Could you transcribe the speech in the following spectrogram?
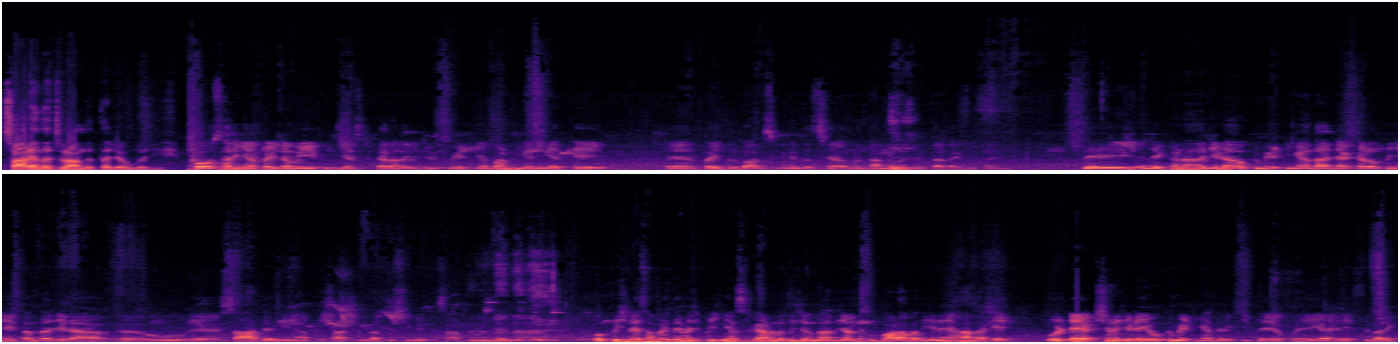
ਸਾਰਿਆਂ ਦਾ ਚਲਾਨ ਦਿੱਤਾ ਜਾਊਗਾ ਜੀ। ਬਹੁਤ ਸਾਰੀਆਂ ਪਹਿਲਾਂ ਵੀ ਪਿਛਲੀਆਂ ਸਰਕਾਰਾਂ ਦੇ ਵਿੱਚ ਵੀ ਕਮੇਟੀਆਂ ਬਣਦੀਆਂ ਨੇ ਇੱਥੇ ਅਹ, ਭਾਈ ਦਿਲਬਾਗ ਸਿੰਘ ਨੇ ਦੱਸਿਆ ਉਹਨਾਂ ਧੰਨਵਾਦ ਵੀ ਤੁਹਾਡਾ ਕੀਤਾ ਜੀ। ਤੇ ਲੇਕਿਨ ਜਿਹੜਾ ਉਹ ਕਮੇਟੀਆਂ ਦਾ ਜਾਂ ਕਹ ਲਓ ਪੰਚਾਇਤਾਂ ਦਾ ਜਿਹੜਾ ਅਹ, ਉਹ ਅਹ, ਸਾਥ ਦਿੰਦੀਆਂ ਪ੍ਰਸ਼ਾਸਨ ਦਾ ਤੁਸੀਂ ਵੀ ਇੱਕ ਸਾਥ ਦਿੰਦੇ ਹੋ। ਉਹ ਪਿਛਲੇ ਸਮੇਂ ਦੇ ਵਿੱਚ ਪਿਛਲੀਆਂ ਸਰਕਾਰਾਂ ਦੇ ਵਿੱਚ ਉਹਨਾਂ ਦਾ ਰਿਜ਼ਲਟ ਕੋਈ ਬਾਹਲਾ ਵਧੀਆ ਨੇ। ਹਾਲਾਂਕਿ ਉਲਟੇ ਐਕਸ਼ਨ ਜਿਹੜੇ ਉਹ ਕਮੇਟੀਆਂ ਦੇ ਵਿੱਚ ਕੀਤੇ ਹੋਏ ਆ ਇਸ ਦੇ ਬਾਰੇ ਕੀ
